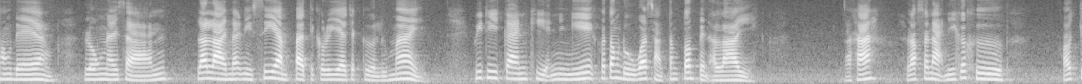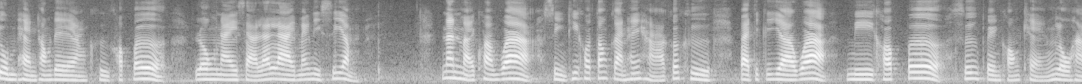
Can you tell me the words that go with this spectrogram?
ทองแดง ลงในสารละลายแมกนีเซียม ปฏิกิริยาจะเกิดหรือไม่ วิธีการเขียนอย่างนี้ก็ต้องดูว่าสารตั้งต้นเป็นอะไรนะคะ ลักษณะนี้ก็คือเขาจุ่มแผ่นทองแดงคือ copper ลงในสารละลายแมกนีเซียม นั่นหมายความว่าสิ่งที่เขาต้องการให้หาก็คือปฏิกิริยาว่ามี copper ซึ่งเป็นของแข็งโลหะ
